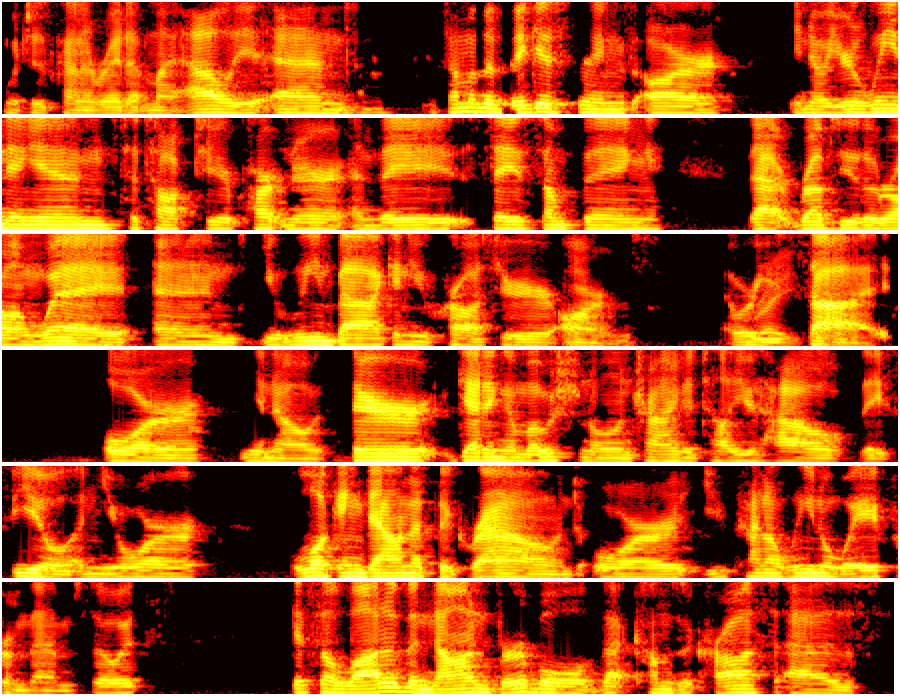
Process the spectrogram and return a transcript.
which is kind of right up my alley. And mm-hmm. some of the biggest things are, you know, you're leaning in to talk to your partner and they say something that rubs you the wrong way and you lean back and you cross your arms or right. you sigh or you know they're getting emotional and trying to tell you how they feel and you're looking down at the ground or you kind of lean away from them so it's it's a lot of the nonverbal that comes across as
